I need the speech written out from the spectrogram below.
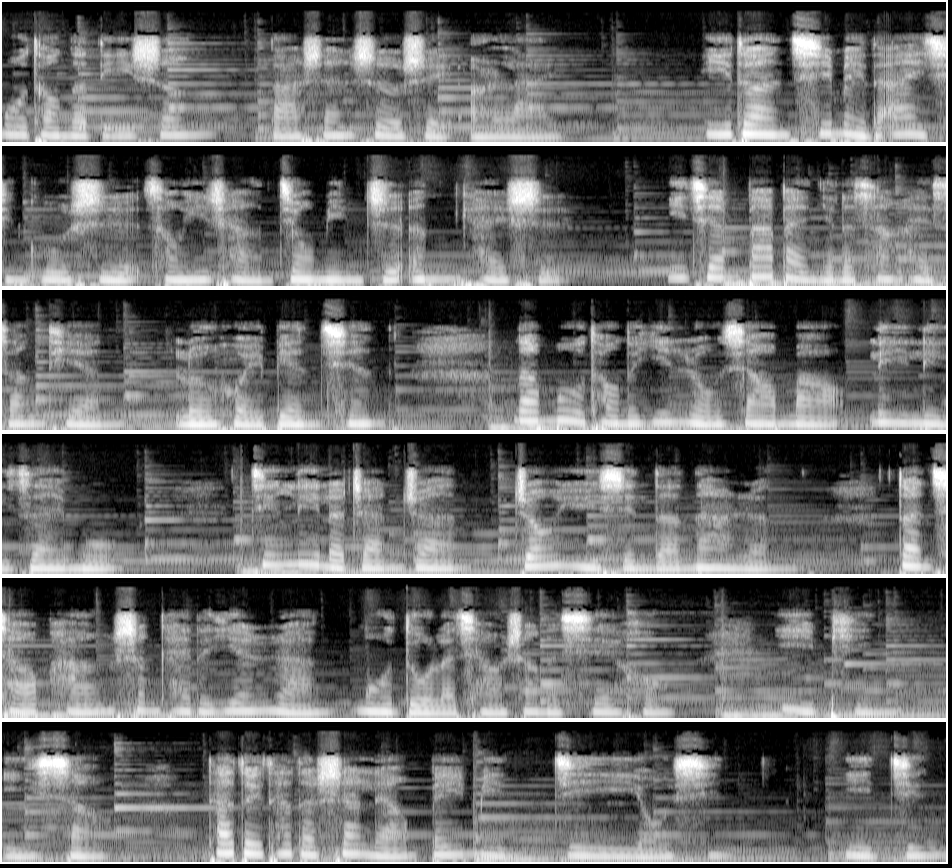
牧童的笛声跋山涉水而来，一段凄美的爱情故事从一场救命之恩开始。一千八百年的沧海桑田，轮回变迁，那牧童的音容笑貌历历在目。经历了辗转，终于寻得那人。断桥旁盛开的嫣然，目睹了桥上的邂逅，一颦一笑，他对她的善良悲悯记忆犹新，一惊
